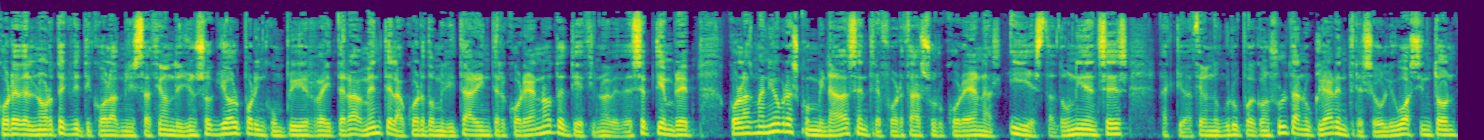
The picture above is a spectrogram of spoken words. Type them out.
Corea del Norte criticó la administración de Yoon Suk-yeol por incumplir reiteradamente el acuerdo militar intercoreano del 19 de septiembre, con las maniobras combinadas entre fuerzas surcoreanas y estadounidenses, la activación de un grupo de consulta nuclear entre Seúl y Washington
